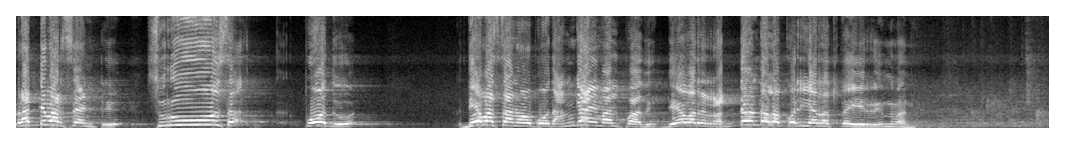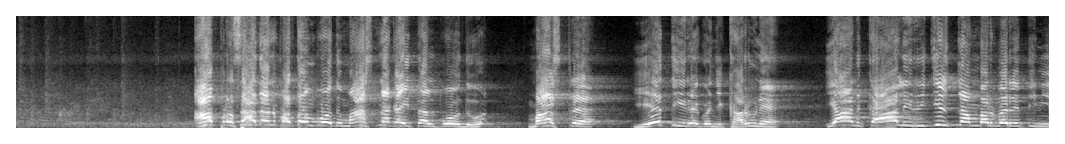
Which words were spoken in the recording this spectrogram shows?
ರಡ್ಡು ಪರ್ಸೆಂಟ್ ಸುರೂಸ ಪೋದು ದೇವಸ್ಥಾನ ಹೋಗ್ಬೋದು ಅಂಗಾಯ ಮಲ್ಪಾದು ದೇವರ ರಡ್ಡಂಡಲ ಕೊರಿಯರತ್ತ ಇರು ಮನ್ ಆ ಪ್ರಸಾದನ ಪತ್ತಂಬೋದು ಮಾಸ್ಟ್ನ ಕೈತಲ್ ಪೋದು ಮಾಸ್ಟರ್ ಏತೀರೆ ಕೊಂಚ ಕರುಣೆ ಯಾನ್ ಖಾಲಿ ರಿಜಿಸ್ಟರ್ ನಂಬರ್ ಬರೀತೀನಿ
